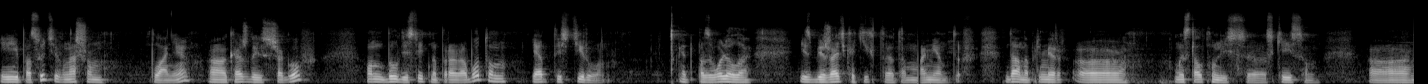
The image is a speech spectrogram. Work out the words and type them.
И, по сути, в нашем плане а, каждый из шагов, он был действительно проработан и оттестирован. Это позволило избежать каких-то там моментов. Да, например, э, мы столкнулись с кейсом э,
